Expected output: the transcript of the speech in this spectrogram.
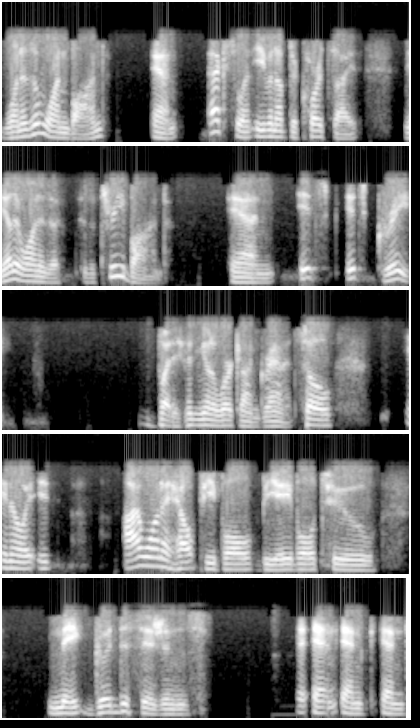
one is a one bond and excellent even up to quartzite. The other one is a is a three bond, and it's it's great, but it isn't going to work on granite. So, you know, it. I want to help people be able to make good decisions and and and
